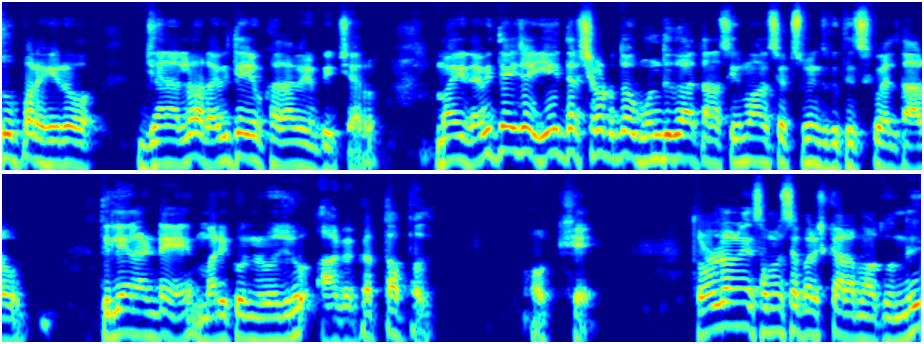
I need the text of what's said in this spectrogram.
సూపర్ హీరో జనల్లో రవితేజ కథ వినిపించారు. మరి రవితేజ ఏ దర్శకుడితో ముందుగా తన సినిమాను సెట్స్ మీదకి తీసుకువెళ్తారు తెలియాలంటే మరికొన్ని రోజులు ఆగక తప్పదు. ఓకే. త్వరలోనే సమస్య పరిష్కారం అవుతుంది.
